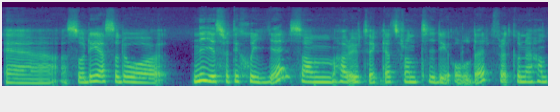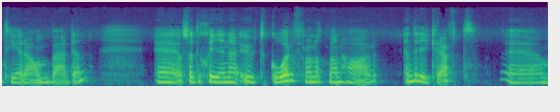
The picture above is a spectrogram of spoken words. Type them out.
Eh, så det är alltså då nio strategier som har utvecklats från tidig ålder för att kunna hantera omvärlden. Eh, och strategierna utgår från att man har en drivkraft. Eh,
